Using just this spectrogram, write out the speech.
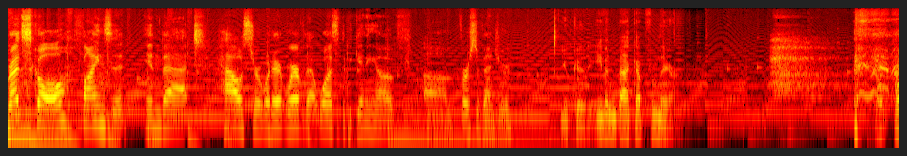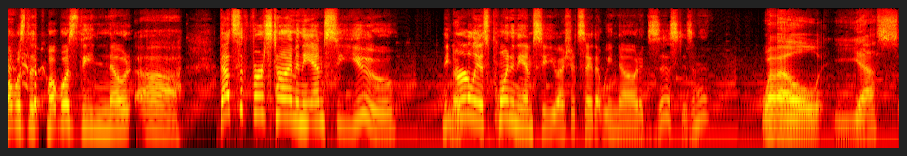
Red Skull finds it in that house or whatever, wherever that was at the beginning of um, First Avenger. You could even back up from there. What was the what was the note? Uh, that's the first time in the MCU, the Nope. earliest point in the MCU, I should say, that we know it exists, isn't it? Well, yes,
